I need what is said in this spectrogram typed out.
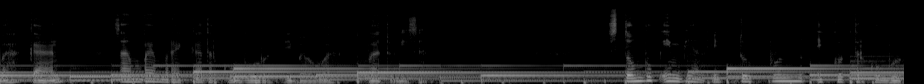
bahkan sampai mereka terkubur di bawah batu nisan. Setumpuk impian itu pun ikut terkubur.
